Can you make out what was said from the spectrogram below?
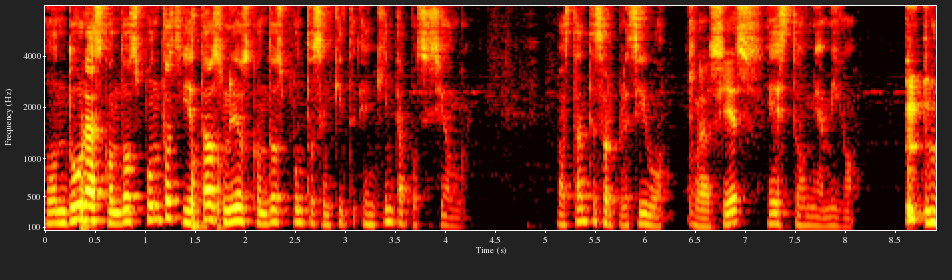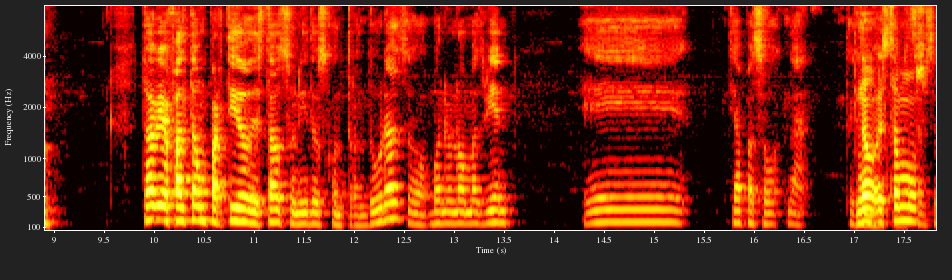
Honduras con 2 puntos y Estados Unidos con 2 puntos en quinta, posición. Bastante sorpresivo. Así es. Esto, mi amigo. Todavía falta un partido de Estados Unidos contra Honduras, o bueno, no, más bien, ya pasó, nada no, estamos.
